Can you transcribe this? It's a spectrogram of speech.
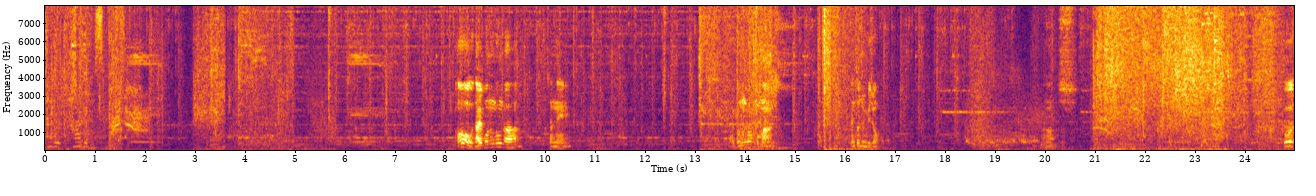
파괴했습니다. 어, 날 보는 건가? 자네. 날 보는 것 같구만. 랜턴 준비 좀. 아, 씨. 굿.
